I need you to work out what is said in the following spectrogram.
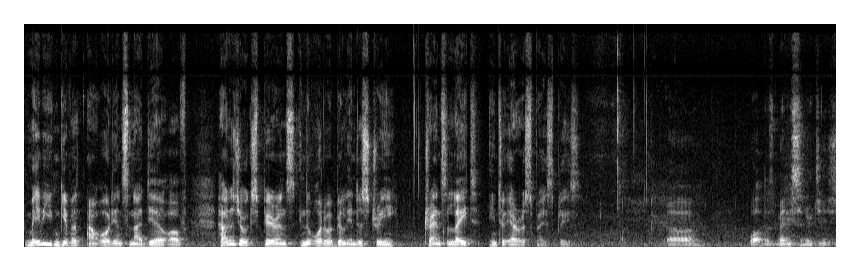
maybe you can give our audience an idea of how does your experience in the automobile industry translate into aerospace, please? Um, well, there's many synergies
